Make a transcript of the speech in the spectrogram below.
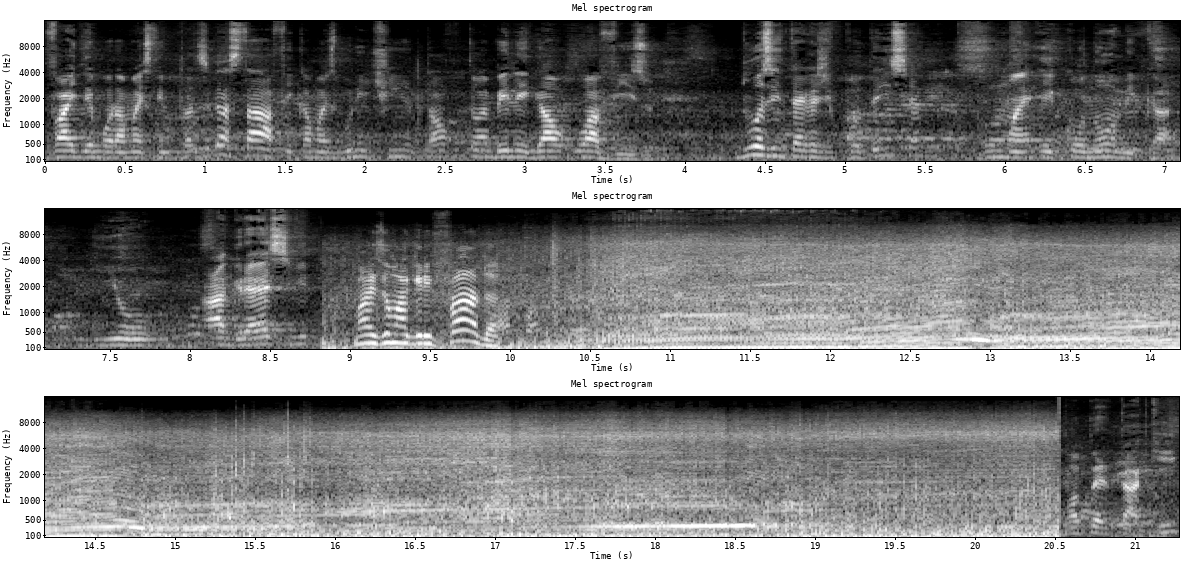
vai demorar mais tempo para desgastar, fica mais bonitinho e tal. Então, é bem legal o aviso duas entregas de potência, uma econômica e o Aggressive. Mais uma grifada? Vou apertar aqui.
